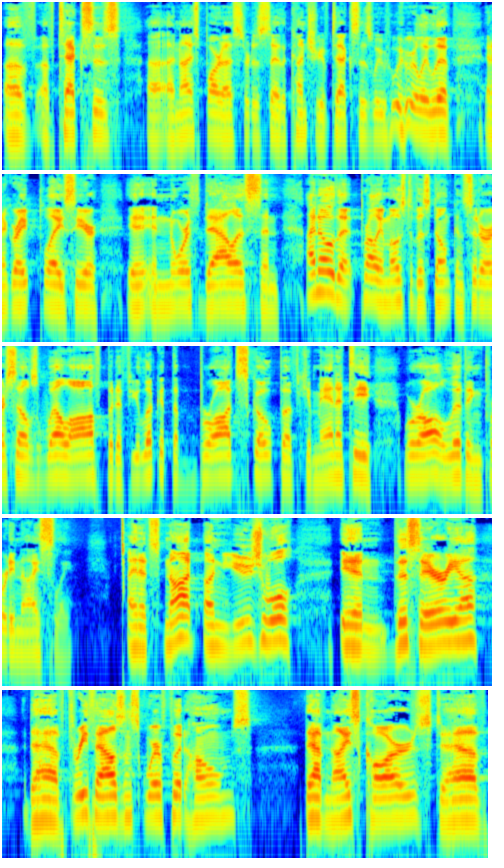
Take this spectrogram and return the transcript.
of, of Texas, uh, a nice part, I sort of say, the country of Texas. We, we really live in a great place here in, in North Dallas. And I know that probably most of us don't consider ourselves well off, but if you look at the broad scope of humanity, we're all living pretty nicely. And it's not unusual in this area to have 3,000 square foot homes, to have nice cars, to have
